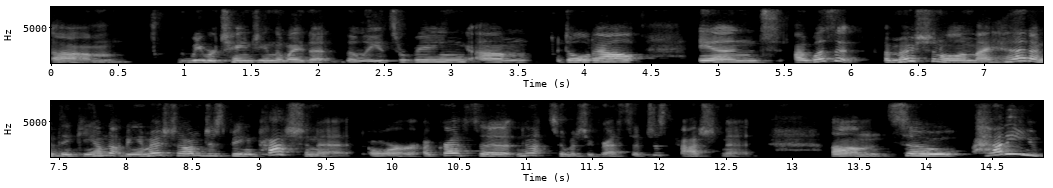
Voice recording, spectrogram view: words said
Um, we were changing the way that the leads were being um, doled out, and I wasn't emotional in my head. I'm thinking I'm not being emotional. I'm just being passionate or aggressive. Not so much aggressive, just passionate. Um, so how do you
